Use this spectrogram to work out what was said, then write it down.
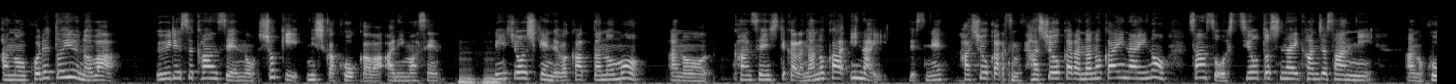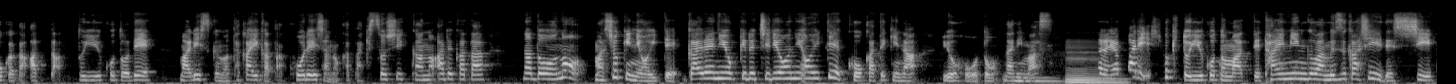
あの、これというのは、ウイルス感染の初期にしか効果はありません。うんうん臨床試験で分かったのも、あの、感染してから7日以内ですね。発症から、すみません、発症から7日以内の酸素を必要としない患者さんに、あの、効果があったということで、まあ、リスクの高い方、高齢者の方、基礎疾患のある方などの、まあ、初期において、外来における治療において効果的な療法となります。うんただやっぱり初期ということもあってタイミングは難しいですし、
